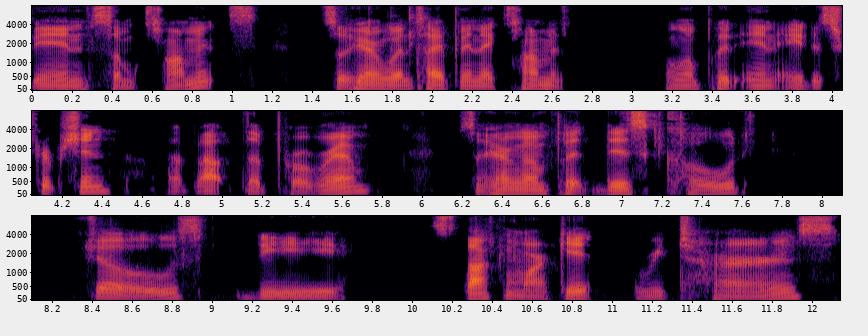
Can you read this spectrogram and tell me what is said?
in some comments. So here I'm going to type in a comment. I'm going to put in a description about the program. So here I'm going to put this code shows the stock market returns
